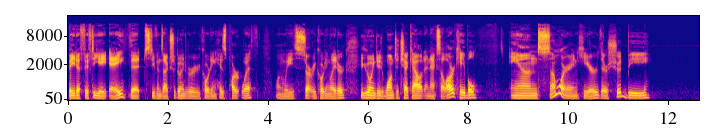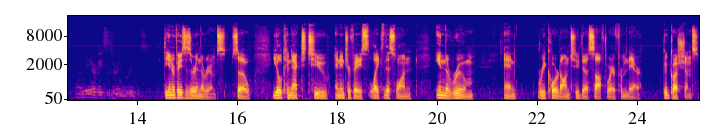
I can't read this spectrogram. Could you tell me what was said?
Beta 58A that Stephen's actually going to be recording his part with when we start recording later. You're going to want to check out an XLR cable, and somewhere in here there should be Uh, the interfaces are in the rooms. the interfaces are in the rooms. So you'll connect to an interface like this one in the room and record onto the software from there. Good questions.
